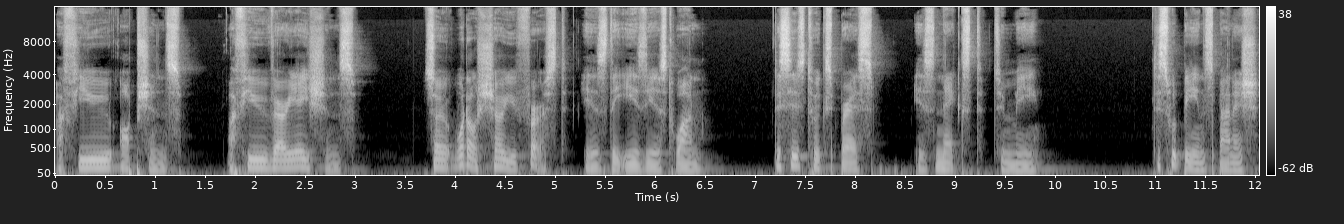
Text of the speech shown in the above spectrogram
a few options, a few variations. So what I'll show you first is the easiest one. This is to express is next to me. This would be in Spanish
